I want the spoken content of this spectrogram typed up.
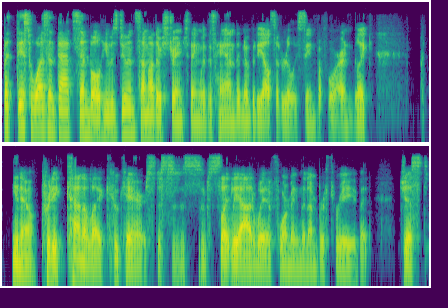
but this wasn't that symbol. He was doing some other strange thing with his hand that nobody else had really seen before. And like, you know, pretty kind of like, who cares? Just a slightly odd way of forming the number three, but just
